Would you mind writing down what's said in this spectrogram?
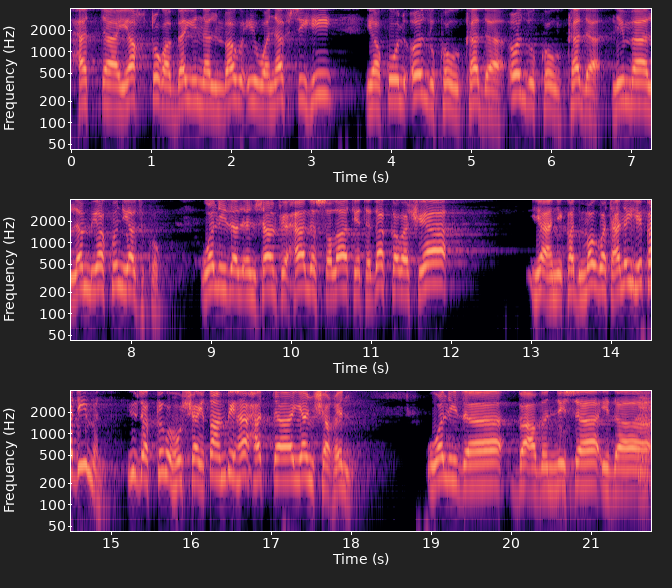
حتى يخطر بين المرء ونفسه يقول اذكر كذا اذكر كذا لما لم يكن يذكر. ولذا الإنسان في حال الصلاة يتذكر أشياء يعني قد مرت عليه قديما يذكره الشيطان بها حتى ينشغل. ولذا بعض النساء إذا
